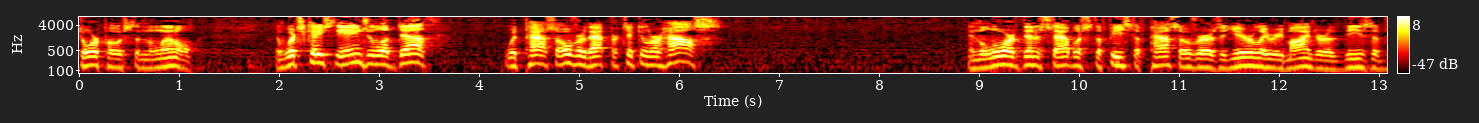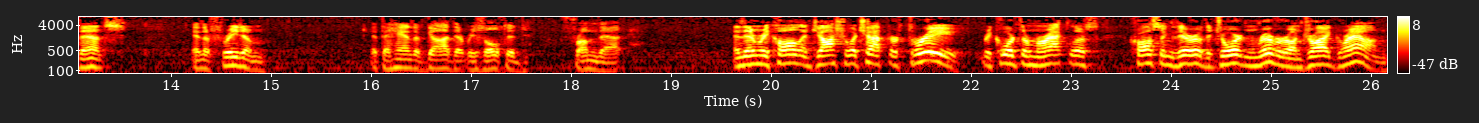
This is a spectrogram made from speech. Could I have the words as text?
doorpost and the lintel. In which case the angel of death would pass over that particular house. And the Lord then established the feast of Passover as a yearly reminder of these events and the freedom at the hand of God that resulted from that. And then recall in Joshua chapter 3, record the miraculous crossing there of the Jordan River on dry ground,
